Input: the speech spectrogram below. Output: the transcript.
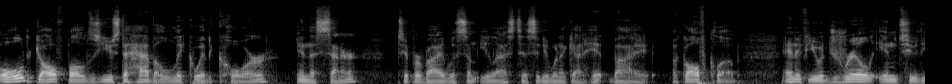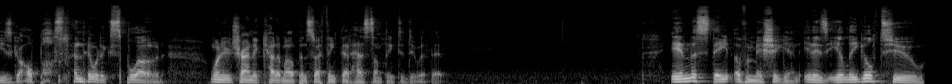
old golf balls used to have a liquid core in the center to provide with some elasticity when it got hit by a golf club. And if you would drill into these golf balls, then they would explode when you're trying to cut them open. So I think that has something to do with it. In the state of Michigan, it is illegal to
